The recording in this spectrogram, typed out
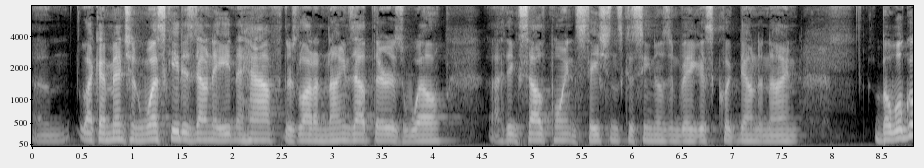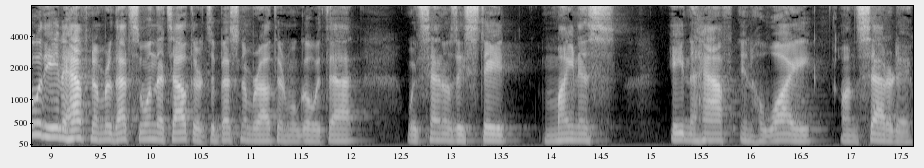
Um, like I mentioned, Westgate is down to eight and a half. There's a lot of nines out there as well. I think South Point and Stations Casinos in Vegas click down to nine. But we'll go with the eight and a half number. That's the one that's out there. It's the best number out there, and we'll go with that with San Jose State minus eight and a half in Hawaii on Saturday.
